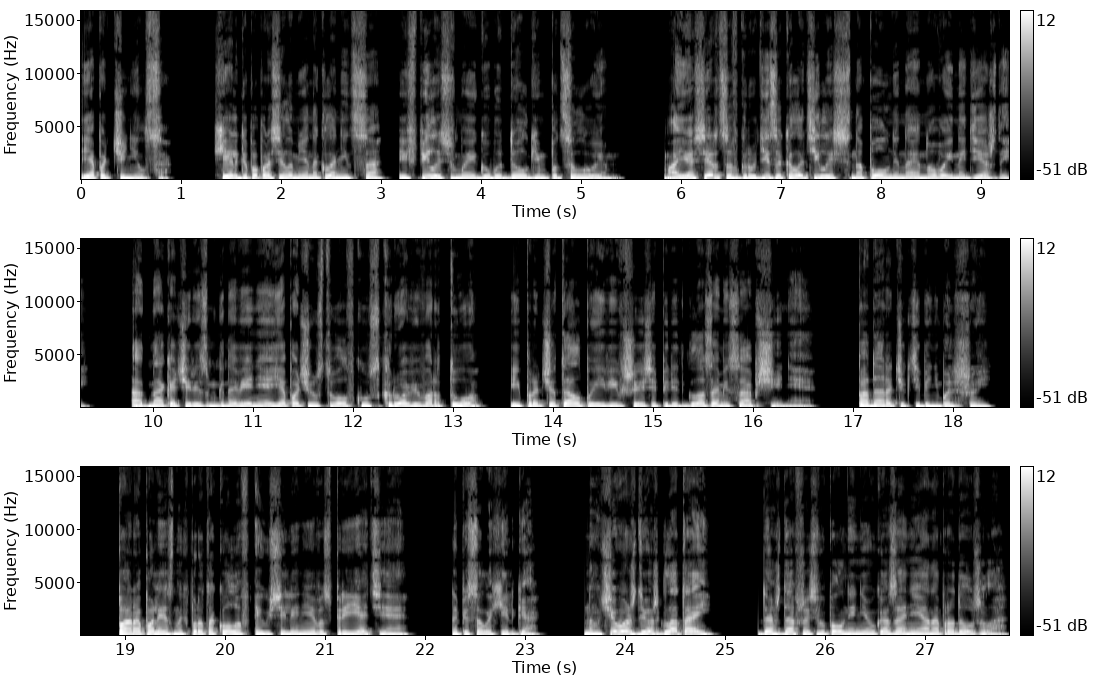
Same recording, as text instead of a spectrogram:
Я подчинился. Хельга попросила меня наклониться и впилась в мои губы долгим поцелуем. Мое сердце в груди заколотилось, наполненное новой надеждой. Однако через мгновение я почувствовал вкус крови во рту и прочитал появившееся перед глазами сообщение. «Подарочек тебе небольшой. Пара полезных протоколов и усиление восприятия», — написала Хельга. «Ну, чего ждешь, глотай!» Дождавшись выполнения указаний, она продолжила.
